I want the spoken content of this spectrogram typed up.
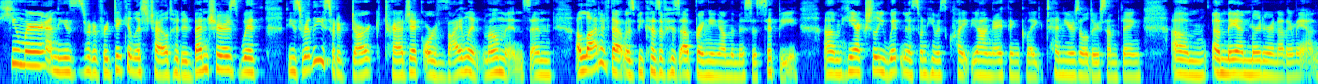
humor and these sort of ridiculous childhood adventures with these really sort of dark, tragic, or violent moments. And a lot of that was because of his upbringing on the Mississippi. Um, he actually witnessed when he was quite young, I think like 10 years old or something, um, a man murder another man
